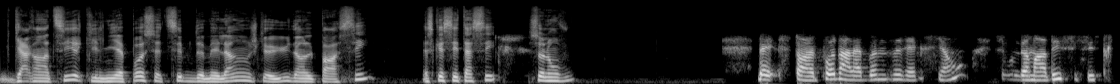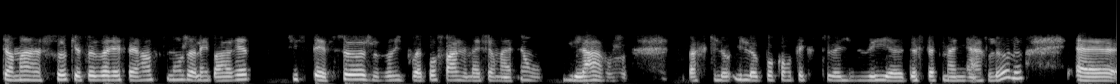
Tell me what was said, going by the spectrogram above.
garantir qu'il n'y ait pas ce type de mélange qu'il y a eu dans le passé? Est-ce que c'est assez, selon vous? Ben, c'est un pas dans la bonne direction. Si vous me demandez si c'est strictement à ça que faisait référence Simon Jolin Barrette, si c'était ça, je veux dire, il pouvait pas faire une affirmation aussi large parce qu'il il l'a pas contextualisé euh, de cette manière-là. là. Euh,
